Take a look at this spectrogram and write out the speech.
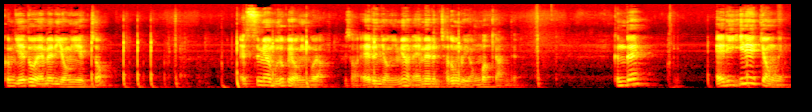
그럼 얘도 ML이 0이겠죠? S면 무조건 0인 거야. 그래서 L은 0이면 ML은 자동으로 0밖에 안 돼. 근데 L이 1일 경우에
